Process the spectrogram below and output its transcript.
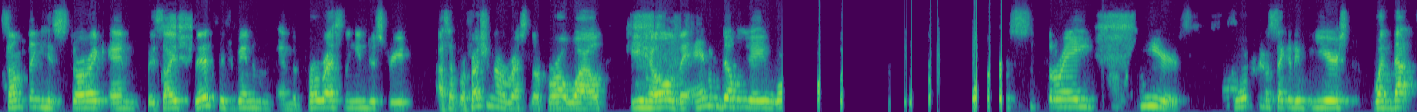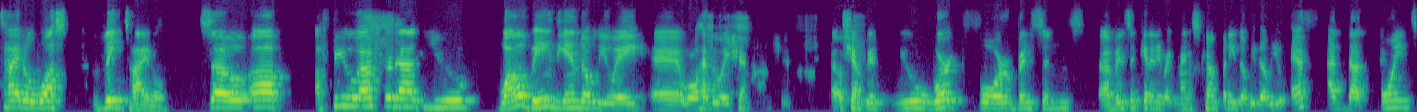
something historic. And besides this, he's been in the pro wrestling industry as a professional wrestler for a while. He held the NWA World straight years, four consecutive years when that title was the title. So uh, a few after that, you, while being the NWA uh, World Heavyweight Championship uh, champion, you worked for Vincent's, uh, Vincent Kennedy McMahon's company, WWF, at that point.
